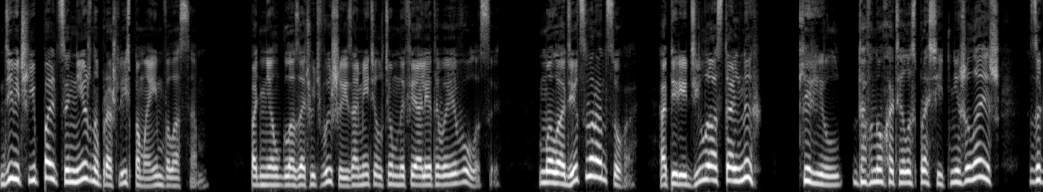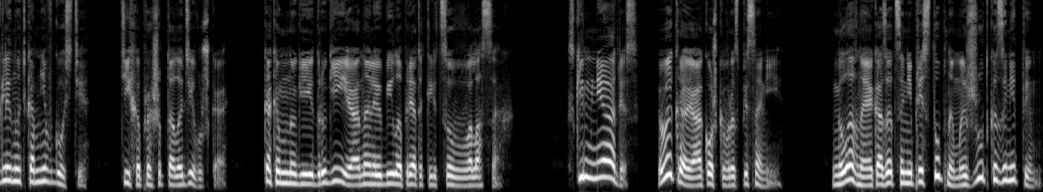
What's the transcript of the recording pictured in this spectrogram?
Девичьи пальцы нежно прошлись по моим волосам. Поднял глаза чуть выше и заметил темно-фиолетовые волосы. Молодец, Воронцова. Опередила остальных. Кирилл, давно хотела спросить, не желаешь заглянуть ко мне в гости? Тихо прошептала девушка. Как и многие другие, она любила прятать лицо в волосах. Скинь мне адрес. Выкрою окошко в расписании. Главное — оказаться неприступным и жутко занятым,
